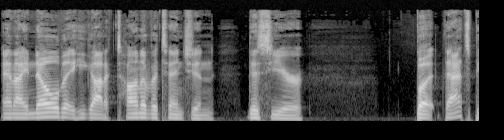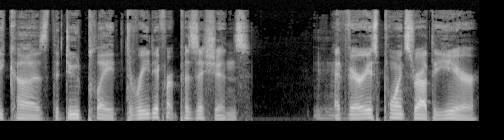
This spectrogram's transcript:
and I know that he got a ton of attention this year, but that's because the dude played three different positions Mhm. at various points throughout the year,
